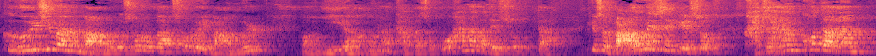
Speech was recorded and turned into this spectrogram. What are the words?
그 의심하는 마음으로 서로가 서로의 마음을 어, 이해하거나 다가서고 하나가 될 수 없다. 그래서 마음의 세계에서 가장 커다란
